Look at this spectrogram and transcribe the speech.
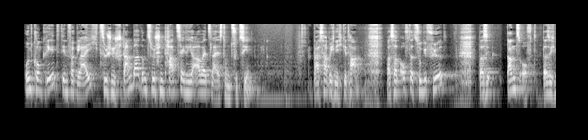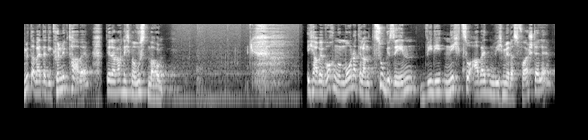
und konkret den Vergleich zwischen Standard und zwischen tatsächlicher Arbeitsleistung zu ziehen. Das habe ich nicht getan. Das hat oft dazu geführt, dass ich, ganz oft, dass ich Mitarbeiter gekündigt habe, die danach nicht mehr wussten, warum. Ich habe Wochen und Monate lang zugesehen, wie die nicht so arbeiten, wie ich mir das vorstelle,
